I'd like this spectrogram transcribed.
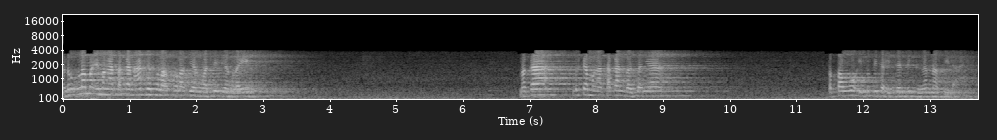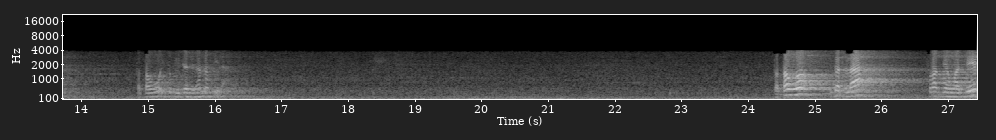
menurut ulama yang mengatakan ada sholat-sholat yang wajib yang lain, maka mereka mengatakan bahasanya Tatawu itu tidak identik dengan nafilah. Tatawu itu beda dengan nafilah. Tatawu itu adalah salat yang wajib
